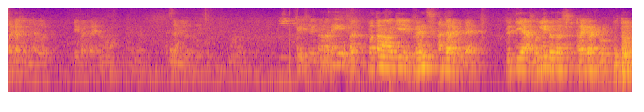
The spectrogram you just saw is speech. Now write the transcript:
ಪ್ರಕಾಶ್ ತುಮಿನಾಡು ದೀಪಕ್ ರಾಯ್ ಪ್ರಥಮವಾಗಿ ಫ್ರೆಂಡ್ಸ್ ಅಂಜಾರಗುಡ್ಡೆ. ದ್ವಿತೀಯ Murali brothers trigger troupe Puttur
